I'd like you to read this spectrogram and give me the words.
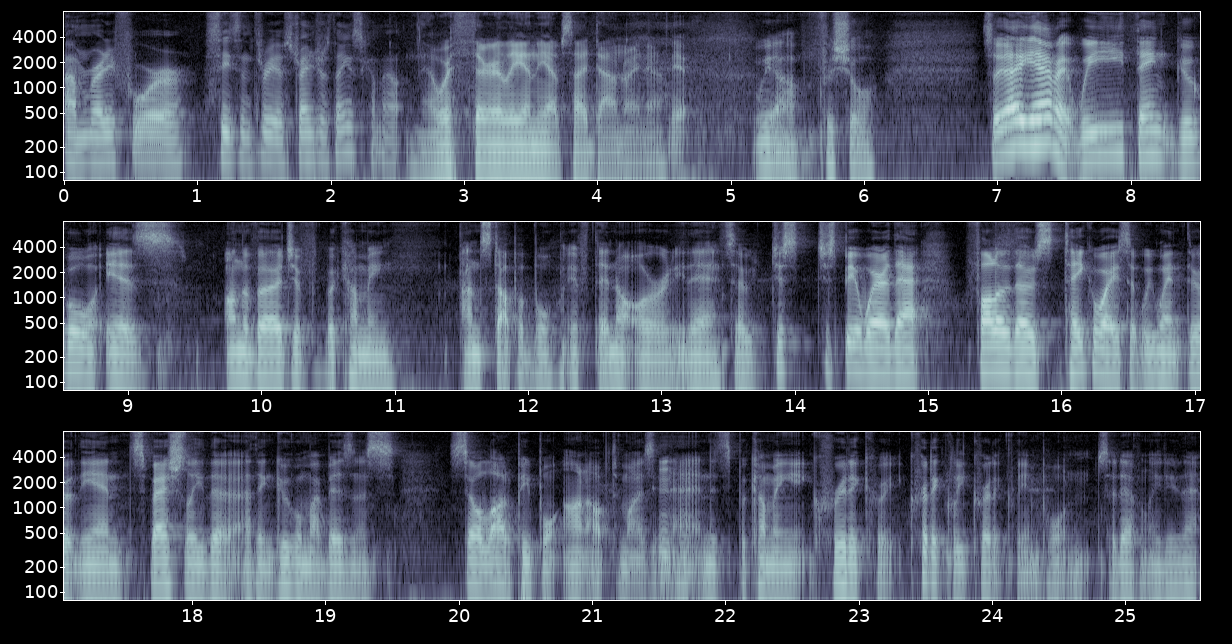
I'm ready for season three of Stranger Things to come out. No, we're thoroughly in the upside down right now. Yeah, We are for sure. So there you have it. We think Google is on the verge of becoming unstoppable if they're not already there. So just just be aware of that. Follow those takeaways that we went through at the end, especially the I think Google My Business. Still, a lot of people aren't optimizing Mhm. that, and it's becoming critically, critically, critically important. So definitely do that.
